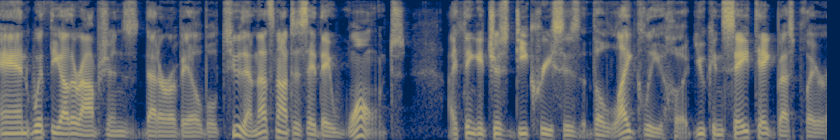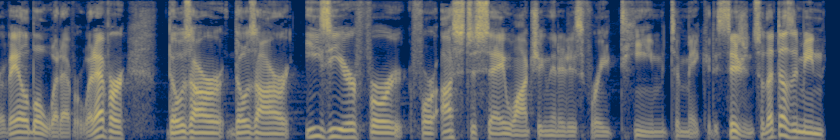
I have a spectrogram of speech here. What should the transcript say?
and with the other options that are available to them. That's not to say they won't. I think it just decreases the likelihood. You can say take best player available, whatever, whatever. Those are those are easier for for us to say watching than it is for a team to make a decision. So that doesn't mean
